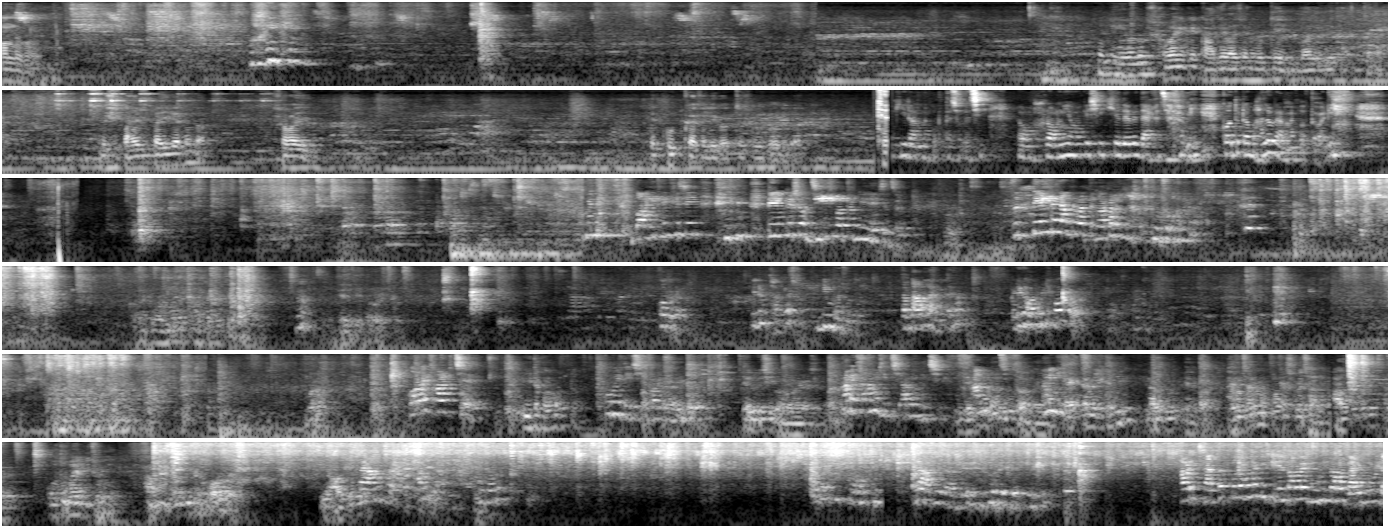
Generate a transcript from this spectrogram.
বন্ধ করো। সবাইকে কাজে বাজের মধ্যে থাকতে হয়। বেশি টাইম পাই গেল না? সবাই কুটকাচালি করতে শুরু করে কি রান্না করতে চলেছি? তো রনি আমাকে শিখিয়ে দেবে দেখা যাক আমি কতটা ভালো রান্না করতে পারি। মানে বাড়ি থেকে যে টেন্টে সব জিনিসপত্র নিয়ে এসেছ। তো টেন্টে আনতে পারতে পারো? কতটা এইটা কত কমিয়ে দিয়েছি তেল বেশি গরম হয়ে গেছে। আমি আমি দিচ্ছি আমি দিচ্ছি। আমি দিচ্ছি। আমি একটা মিনিট দিন না আমি জানি না পটাশ করে ছাড়ো। আলু করে ছাড়বে অত ভাই কিছু নেই। আপনি এটা বড় হয় এই আলু হ্যাঁ আমি আমি। আরে ছাতা করে মানে কি? তেলটা আমার মুড়িটা আমার গায়ে পড়ে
